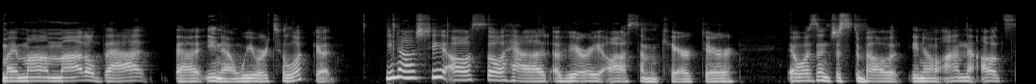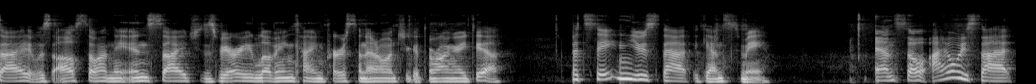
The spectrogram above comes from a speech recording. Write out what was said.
my mom modeled that, that, you know, we were to look good. You know, she also had a very awesome character. It wasn't just about, you know, on the outside, it was also on the inside. She's a very loving, kind person. I don't want you to get the wrong idea. But Satan used that against me. And so I always thought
